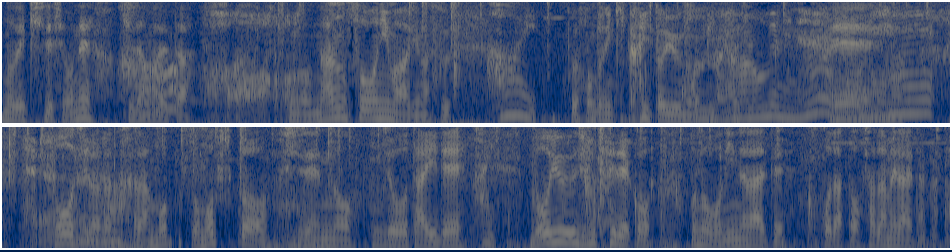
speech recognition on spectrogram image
うの歴史でしょうね。刻まれた。この南宋にもあります。はい。これ本当に機械というのがぴったり。山の上にね、えー、当時はだからもっともっと自然の状態で、どういう状態でこうお登りになられてここだと定められたかと、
